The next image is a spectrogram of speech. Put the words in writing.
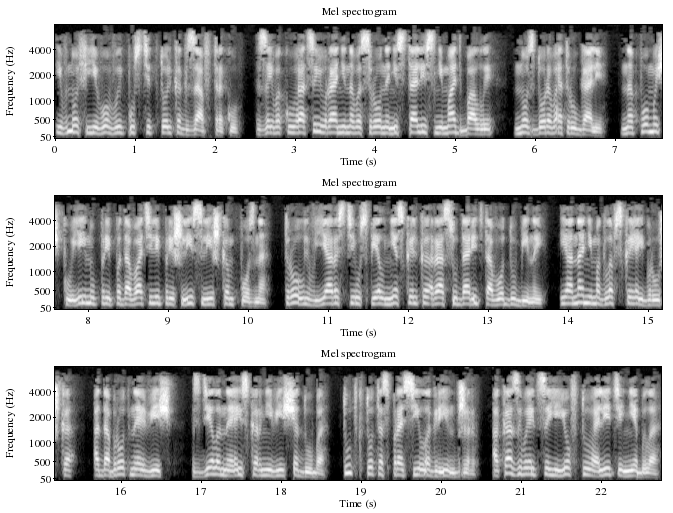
и вновь его выпустят только к завтраку. За эвакуацию раненого с Рона не стали снимать баллы, но здорово отругали. На помощь Куейну преподаватели пришли слишком поздно. Тролл в ярости успел несколько раз ударить того дубиной, и она не могловская игрушка, а добротная вещь, сделанная из корневища дуба. Тут кто-то спросил о Гринджер. Оказывается ее в туалете не было.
